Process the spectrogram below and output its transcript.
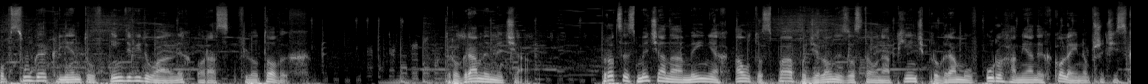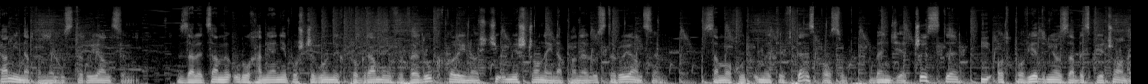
obsługę klientów indywidualnych oraz flotowych. Programy mycia. Proces mycia na myjniach AutoSpa podzielony został na 5 programów uruchamianych kolejno przyciskami na panelu sterującym. Zalecamy uruchamianie poszczególnych programów według kolejności umieszczonej na panelu sterującym. Samochód umyty w ten sposób będzie czysty i odpowiednio zabezpieczony.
